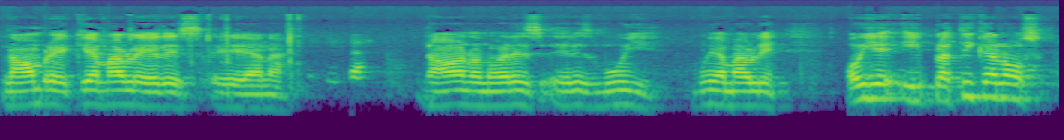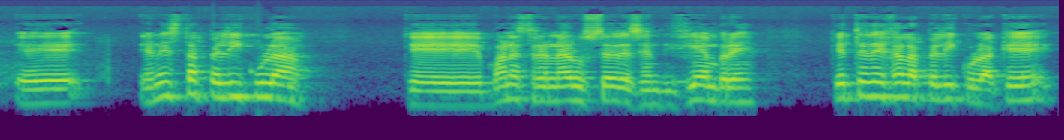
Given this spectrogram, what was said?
No, hombre, qué amable eres, eh, Ana. No, no, no, eres, eres muy, muy amable. Oye, y platícanos, eh, en esta película que van a estrenar ustedes en diciembre, ¿qué te deja la película? ¿Qué,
